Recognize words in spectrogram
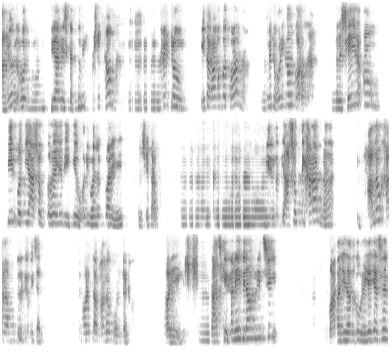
আমিও তো নিরামিষ খাচ্ছি তুমি খাও একটু গীতা ভাগবত করো না। তুমি একটু হরিনাম করো না তাহলে সেই রকম পীর প্রতি আসক্ত হয়ে যদি কেউ হরিভজন করে তাহলে সেটা পীর প্রতি আসক্তি খারাপ না ভালো খারাপ বিচার কোনটা ভালো কোনটা খারাপ। হরে। আজকে এখানেই বিরাম দিচ্ছি। মাতাজিরা তো খুব রেগে গেছেন।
